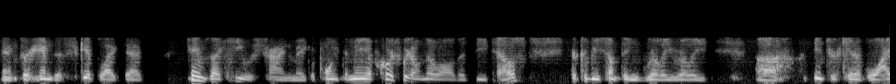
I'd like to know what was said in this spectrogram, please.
And for him to skip like that seems like he was trying to make a point to me. Of course, we don't know all the details. There could be something really, really uh, intricate of why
